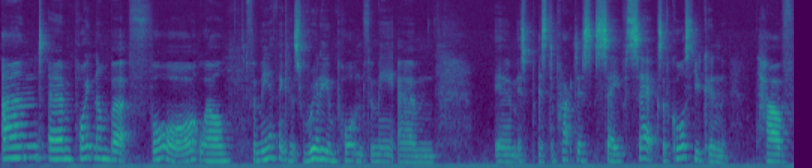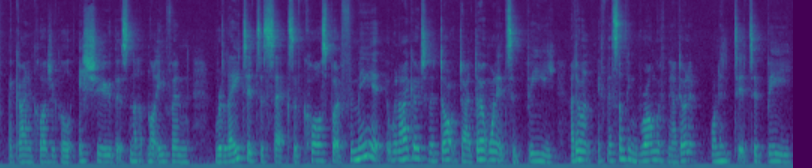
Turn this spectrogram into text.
And um, point number four, well, for me, I think it's really important for me um, um, is, is to practice safe sex. Of course, you can have a gynecological issue that's not, not even related to sex, of course, but for me, when I go to the doctor, I don't want it to be, I don't, if there's something wrong with me, I don't want it to be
